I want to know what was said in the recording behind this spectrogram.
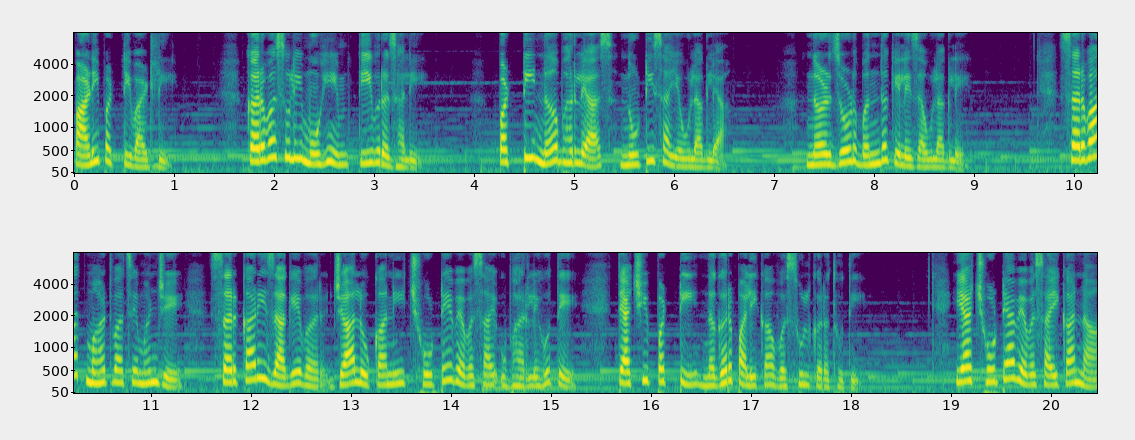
पाणीपट्टी वाढली. करवसुली मोहीम तीव्र झाली. पट्टी न भरल्यास नोटिसा येऊ लागल्या. नळजोड बंद केले जाऊ लागले. सर्वात महत्त्वाचे म्हणजे सरकारी जागेवर ज्या लोकांनी छोटे व्यवसाय उभारले होते त्याची पट्टी नगरपालिका वसूल करत होती. या छोट्या व्यावसायिकांना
